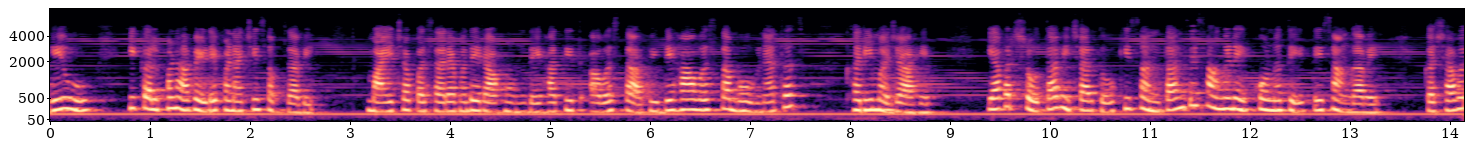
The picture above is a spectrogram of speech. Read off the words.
घेऊ ही कल्पना वेडेपणाची समजावी. मायेच्या पसाऱ्यामध्ये राहून देहातीत अवस्था विदेहावस्था भोगण्यातच खरी मजा आहे. यावर श्रोता विचारतो की संतांचे सांगणे कोणते ते सांगावे? कशावर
